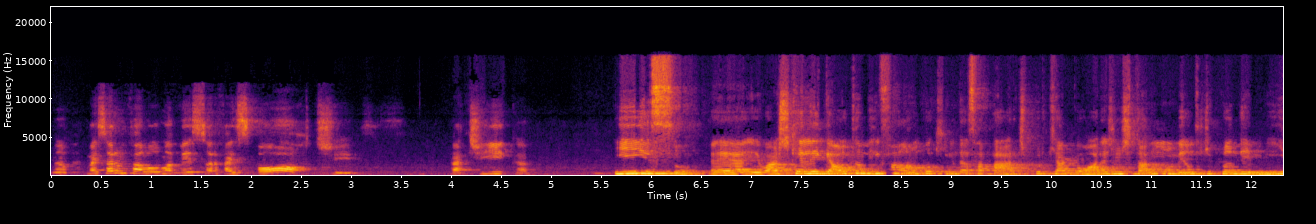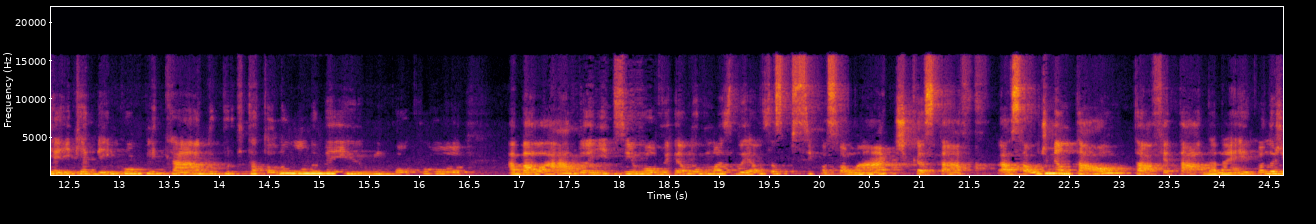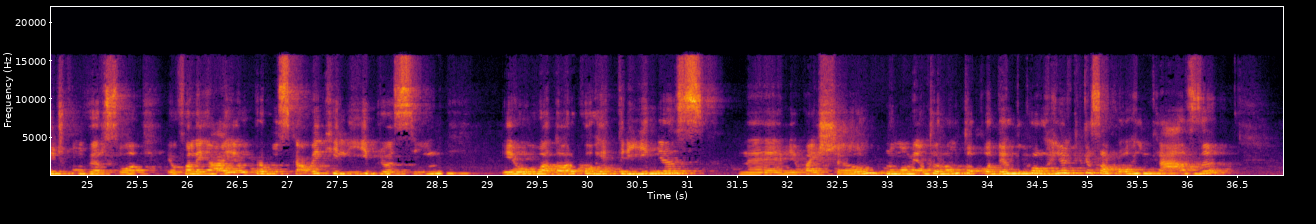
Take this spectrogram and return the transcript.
Não, mas a senhora me falou uma vez, a senhora faz esporte, pratica. Isso, é, eu acho que é legal também falar um pouquinho dessa parte, porque agora a gente está num momento de pandemia aí que é bem complicado, porque está todo mundo meio um pouco abalado aí, desenvolvendo algumas doenças psicossomáticas, tá? A saúde mental está afetada, né? E quando a gente conversou, eu falei, ah, eu para buscar o equilíbrio, assim, eu adoro correr trilhas, né? Minha paixão. No momento eu não estou podendo correr porque eu só corro em casa,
